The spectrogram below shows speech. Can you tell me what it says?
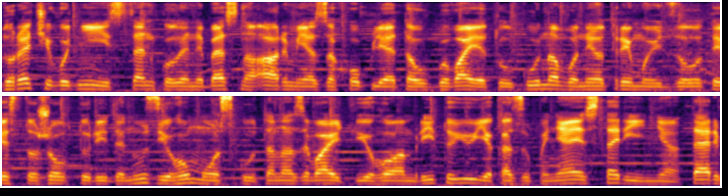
До речі, в одній із сцен, коли Небесна армія захоплює та вбиває толкуна, вони отримують золотисто-жовту рідину з його мозку та називають його амрітою, яка зупиняє старіння. Термін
